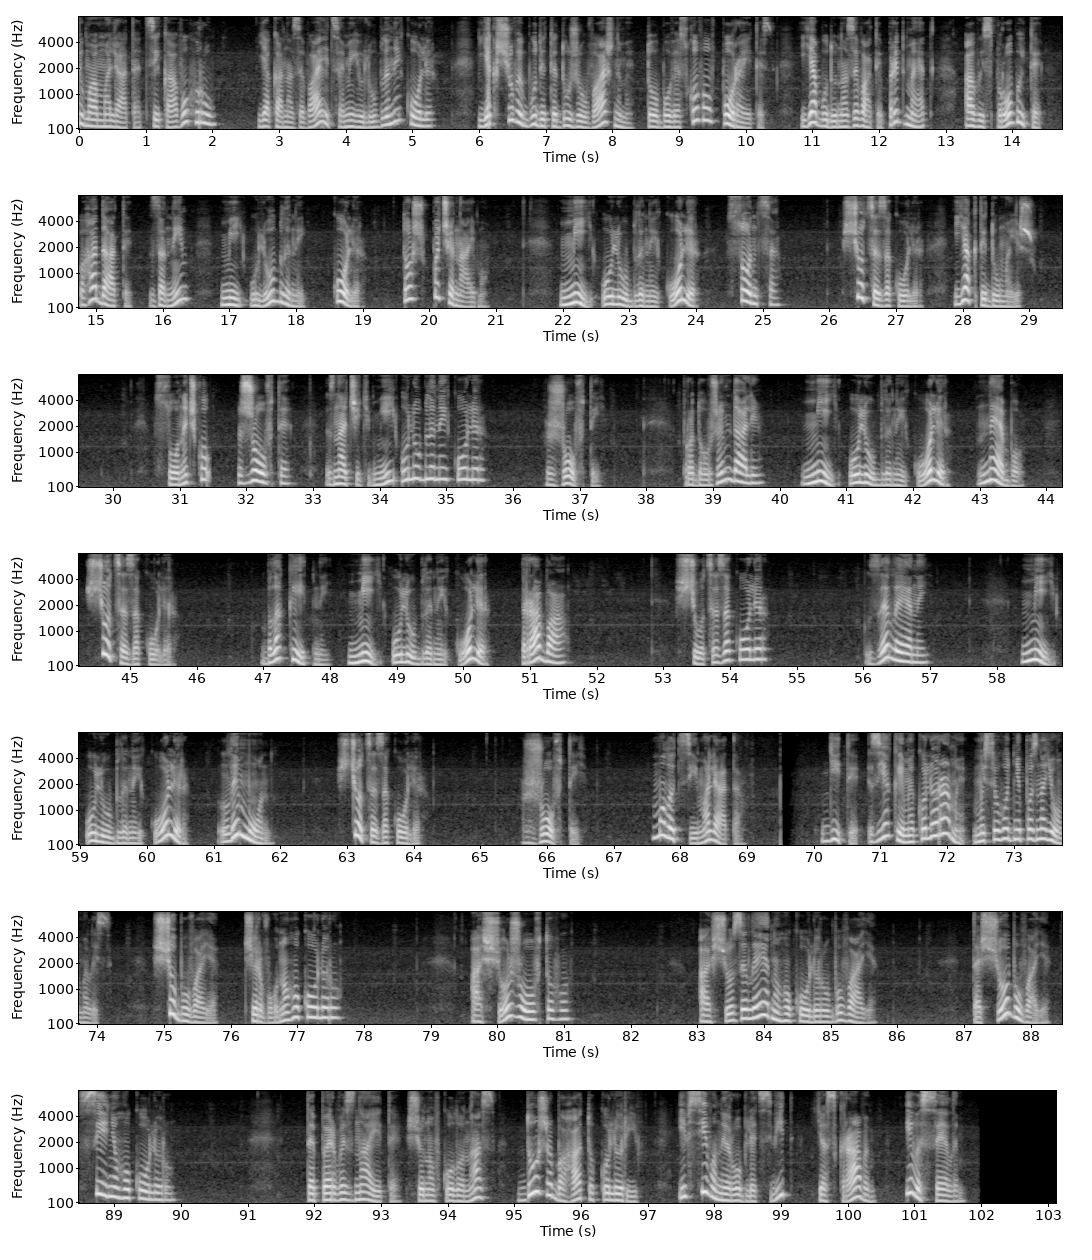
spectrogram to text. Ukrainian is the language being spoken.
Пропоную вам малята цікаву гру, яка називається Мій улюблений колір. Якщо ви будете дуже уважними, то обов'язково впораєтесь. Я буду називати предмет, а ви спробуйте вгадати за ним мій улюблений колір. Тож починаємо. Мій улюблений колір сонце. Що це за колір? Як ти думаєш? Сонечко жовте. Значить, мій улюблений колір жовтий. Продовжуємо далі. Мій улюблений колір небо. Що це за колір? Блакитний. Мій улюблений колір трава. Що це за колір? Зелений. Мій улюблений колір лимон. Що це за колір? Жовтий. Молодці малята. Діти, з якими кольорами ми сьогодні познайомились? Що буває червоного кольору? А що жовтого? А що зеленого кольору буває? Та що буває синього кольору? Тепер ви знаєте, що навколо нас дуже багато кольорів, і всі вони роблять світ яскравим і веселим.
